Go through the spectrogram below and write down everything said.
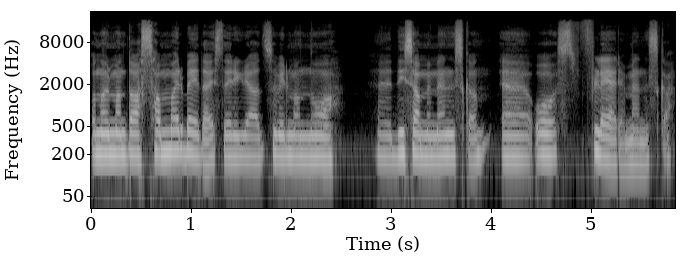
Og når man da samarbeider i større grad, så vil man nå eh, de samme menneskene, eh, og flere mennesker.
